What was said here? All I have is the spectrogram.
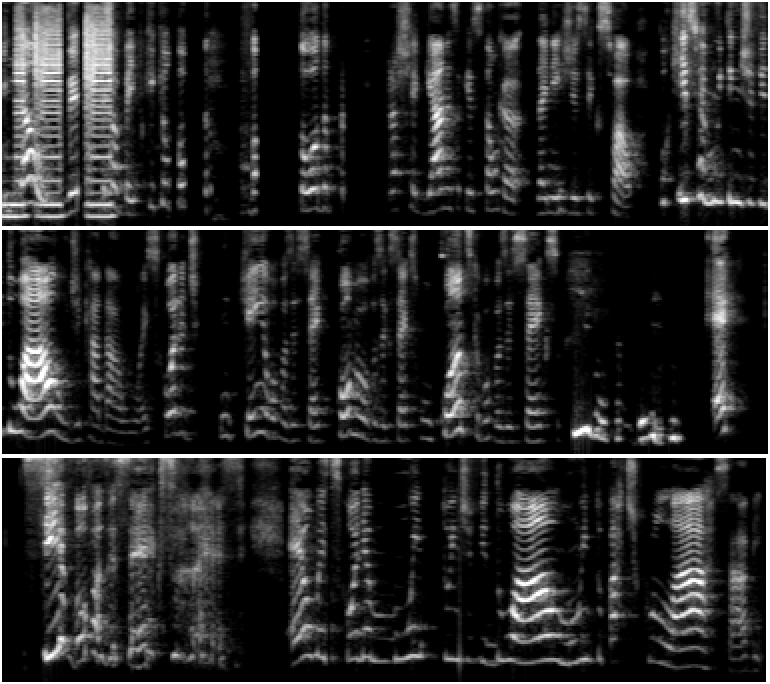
Então, veja bem, por que, que eu estou dando toda para chegar nessa questão da energia sexual? Porque isso é muito individual de cada um. A escolha de com quem eu vou fazer sexo, como eu vou fazer sexo, com quantos que eu vou fazer sexo. É se vou fazer sexo, é uma escolha muito individual, muito particular, sabe?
